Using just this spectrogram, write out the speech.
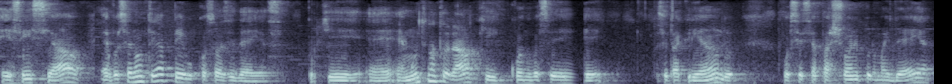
essencial, é você não ter apego com as suas ideias. Porque é, é muito natural que quando você está criando, você se apaixone por uma ideia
